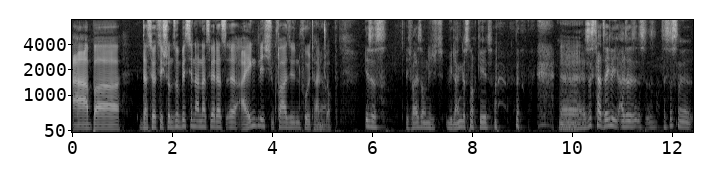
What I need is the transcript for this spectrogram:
aber das hört sich schon so ein bisschen an, als wäre das äh, eigentlich quasi ein Fulltime-Job. Ja. Ist es. Ich weiß auch nicht, wie lange das noch geht. mhm. äh, es ist tatsächlich, also es ist, das ist eine,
